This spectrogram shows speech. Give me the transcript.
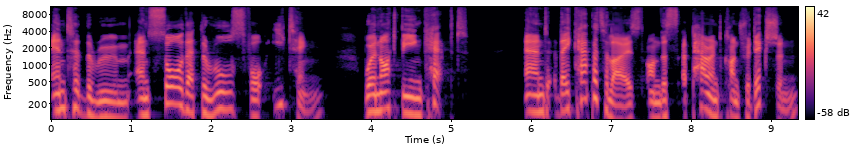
entered the room and saw that the rules for eating were not being kept, and they capitalized on this apparent contradiction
